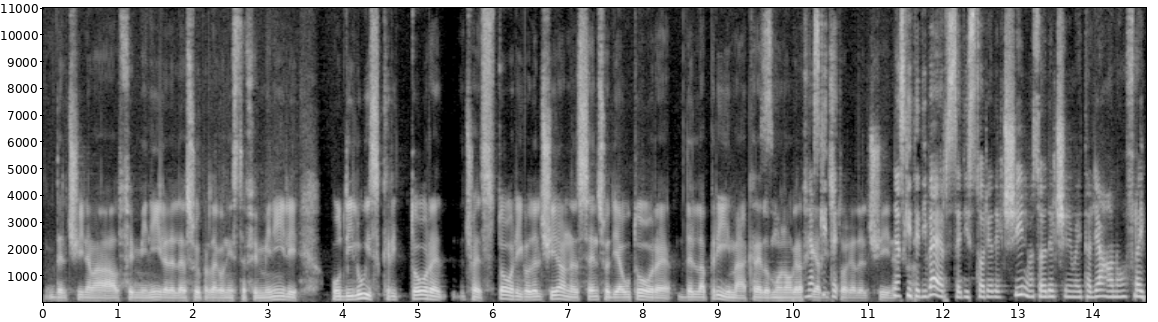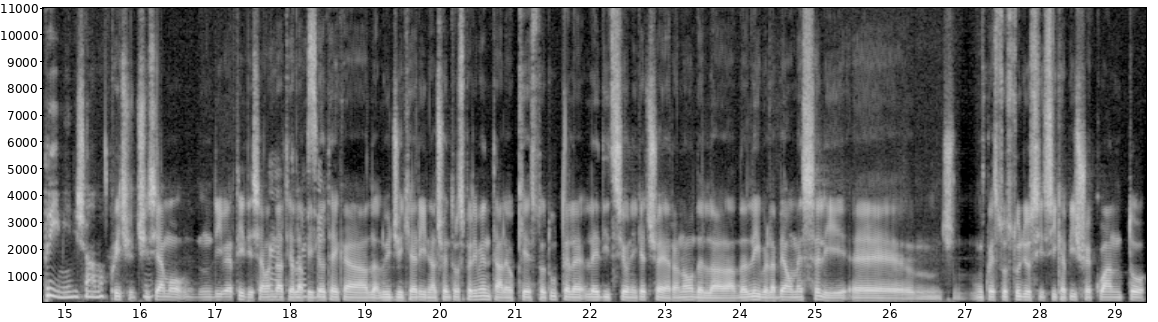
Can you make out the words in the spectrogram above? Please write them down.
del cinema al femminile, delle sue protagoniste femminili, o di lui scrittore, cioè storico del cinema nel senso di autore della prima, credo, sì, monografia scritte, di storia del cinema. Ne ha scritte diverse di storia del cinema, storia del cinema italiano, fra i primi, diciamo. Qui ci, ci siamo divertiti, siamo eh, andati alla biblioteca sì. Luigi Chiarini, al centro sperimentale, ho chiesto tutte le, le edizioni che c'erano della, del libro, le abbiamo messe lì, in questo studio si, si capisce quanto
